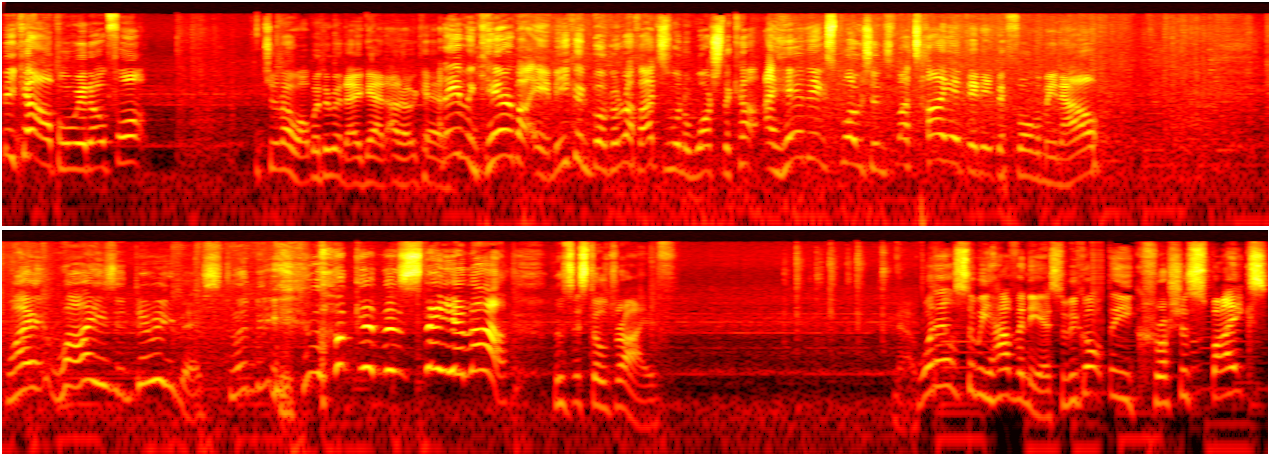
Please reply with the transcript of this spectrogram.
Me can't blow it up for. Do you know what? We're doing it again. I don't care. I don't even care about him. He can bugger off. I just want to watch the car. I hear the explosions. My tire did it before me now. Why Why is it doing this? Let me look at the state of that. Does it still drive? What else do we have in here? So we got the crusher spikes.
